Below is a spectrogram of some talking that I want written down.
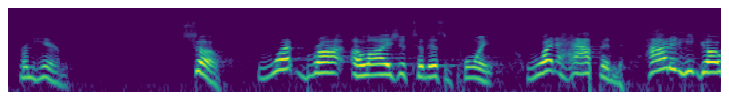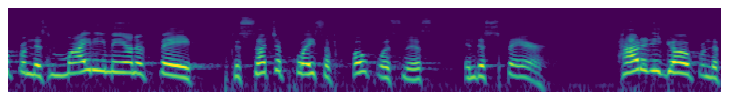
from Him. So, what brought Elijah to this point? What happened? How did he go from this mighty man of faith to such a place of hopelessness and despair? How did he go from the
